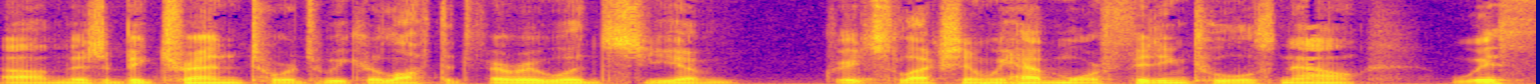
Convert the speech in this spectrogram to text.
Um, there's a big trend towards weaker lofted fairway woods. You have great selection. We have more fitting tools now with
